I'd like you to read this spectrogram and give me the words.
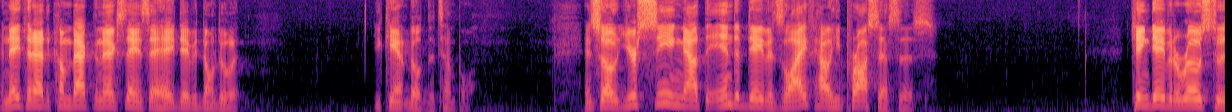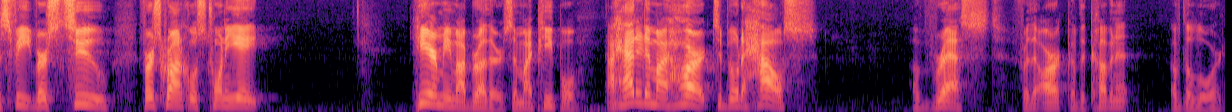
and Nathan had to come back the next day and say, Hey, David, don't do it. You can't build the temple. And so you're seeing now at the end of David's life how he processed this. King David arose to his feet. Verse 2, 1 Chronicles 28. Hear me, my brothers and my people. I had it in my heart to build a house of rest for the ark of the covenant of the Lord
